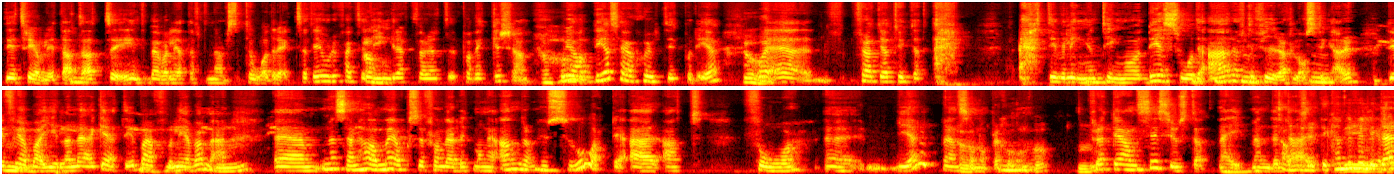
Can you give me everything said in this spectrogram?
det är trevligt att, Mm. att inte behöva leta efter närmsta toa direkt. Så att jag gjorde faktiskt ett ingrepp för ett par veckor sedan. Och jag, dels har jag skjutit på det och, eh, för att jag tyckte att äh, äh, det är väl ingenting och det är så det är efter Mm. fyra förlossningar. Det får jag Mm. bara gilla läget, det är bara att få leva med. Mm. Eh, Men sen hör man ju också från väldigt många andra om hur svårt det är att få eh, hjälp med en sån operation. Mm. För att det anses just att nej, men det Ja, där, det kan du väl leva där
